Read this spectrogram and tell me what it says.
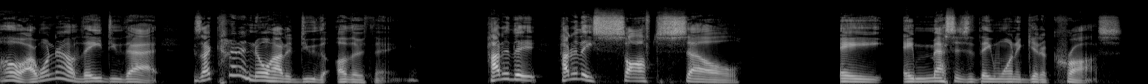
"Oh, I wonder how they do that." Cuz I kind of know how to do the other thing. How do they how do they soft sell a a message that they want to get across?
